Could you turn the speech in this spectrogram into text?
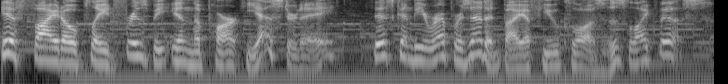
If Fido played frisbee in the park yesterday, this can be represented by a few clauses like this.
